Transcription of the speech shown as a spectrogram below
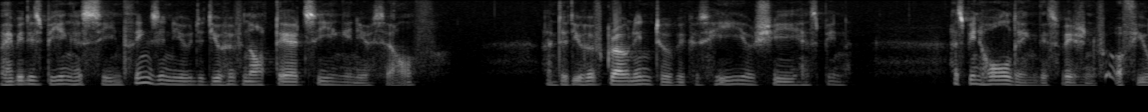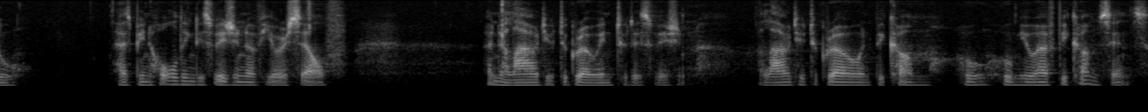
Maybe this being has seen things in you that you have not dared seeing in yourself and that you have grown into because he or she has been has been holding this vision of you has been holding this vision of yourself and allowed you to grow into this vision allowed you to grow and become who whom you have become since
